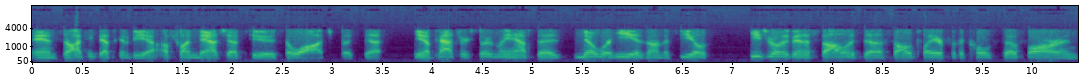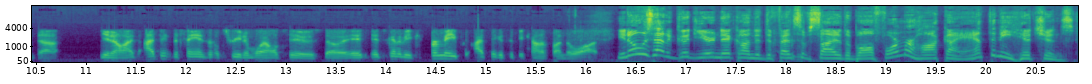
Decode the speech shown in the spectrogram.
And so I think that's going to be a, a fun matchup to, to watch. But, uh, you know, Patrick certainly has to know where he is on the field he's really been a solid, uh, solid player for the Colts so far, and uh, you know, I, I think the fans will treat him well too. So it, it's going to be for me. I think it's going to be kind of fun to watch. You know, who's had a good year, Nick, on the defensive side of the ball? Former Hawkeye Anthony Hitchens.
